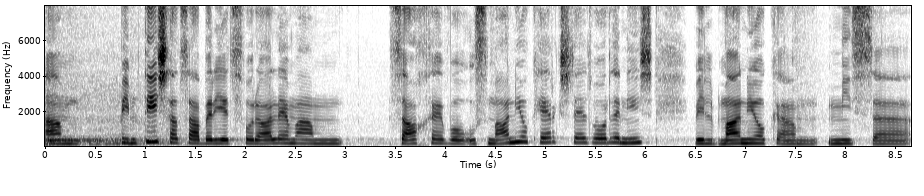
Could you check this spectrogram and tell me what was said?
Ähm, beim Tisch hat es aber jetzt vor allem ähm, Sachen, die aus Maniok hergestellt worden ist, weil Maniok ähm, mein äh,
